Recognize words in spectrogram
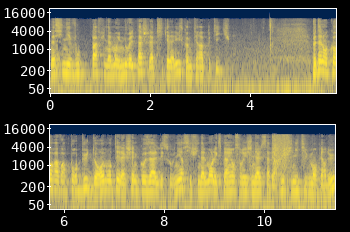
n'assignez-vous pas finalement une nouvelle tâche à la psychanalyse comme thérapeutique? Peut-elle encore avoir pour but de remonter la chaîne causale des souvenirs si finalement l'expérience originale s'avère définitivement perdue?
